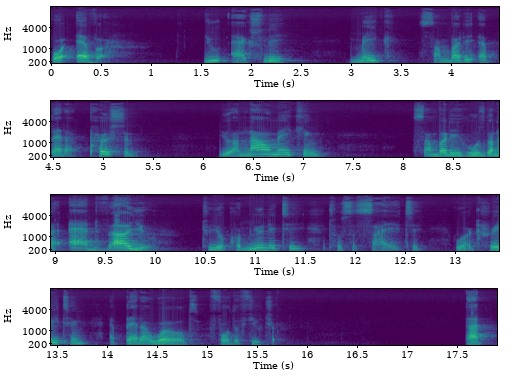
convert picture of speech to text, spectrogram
forever. You actually make somebody a better person. You are now making somebody who's going to add value to your community, to society, who are creating a better world for the future. That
